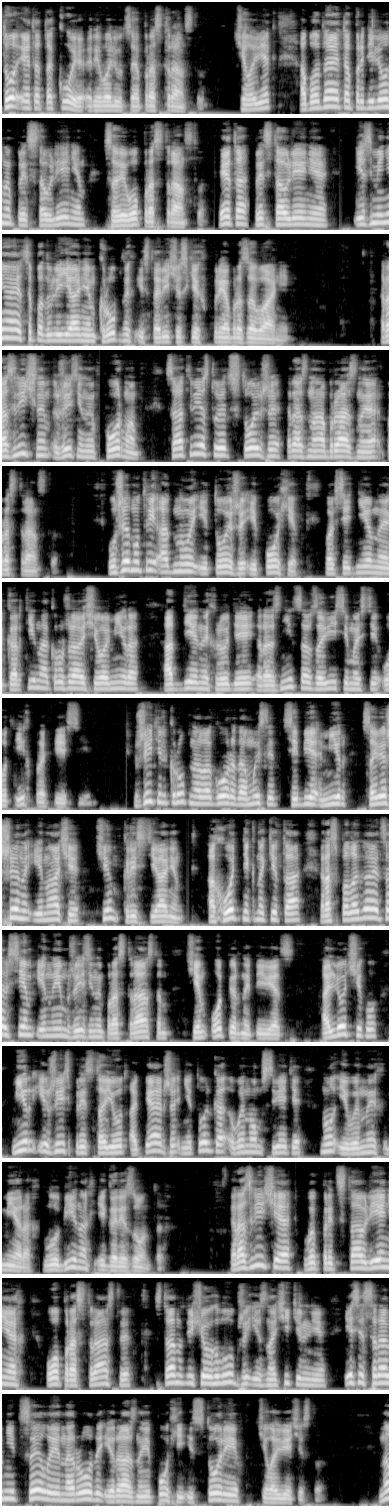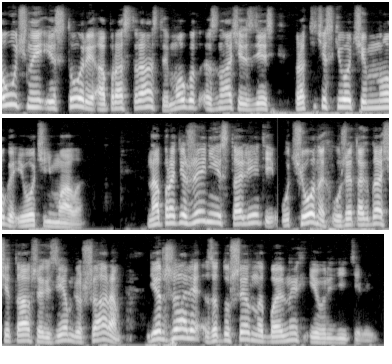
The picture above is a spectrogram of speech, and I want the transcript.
Что это такое революция пространства? Человек обладает определенным представлением своего пространства. Это представление изменяется под влиянием крупных исторических преобразований. Различным жизненным формам соответствует столь же разнообразное пространство. Уже внутри одной и той же эпохи повседневная картина окружающего мира отдельных людей разнится в зависимости от их профессии. Житель крупного города мыслит себе мир совершенно иначе, чем крестьянин. Охотник на кита располагает совсем иным жизненным пространством, чем оперный певец. А летчику мир и жизнь предстают опять же не только в ином свете, но и в иных мерах, глубинах и горизонтах. Различия в представлениях о пространстве станут еще глубже и значительнее, если сравнить целые народы и разные эпохи истории человечества. Научные истории о пространстве могут значить здесь практически очень много и очень мало. На протяжении столетий ученых, уже тогда считавших Землю шаром, держали за душевно больных и вредителей.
